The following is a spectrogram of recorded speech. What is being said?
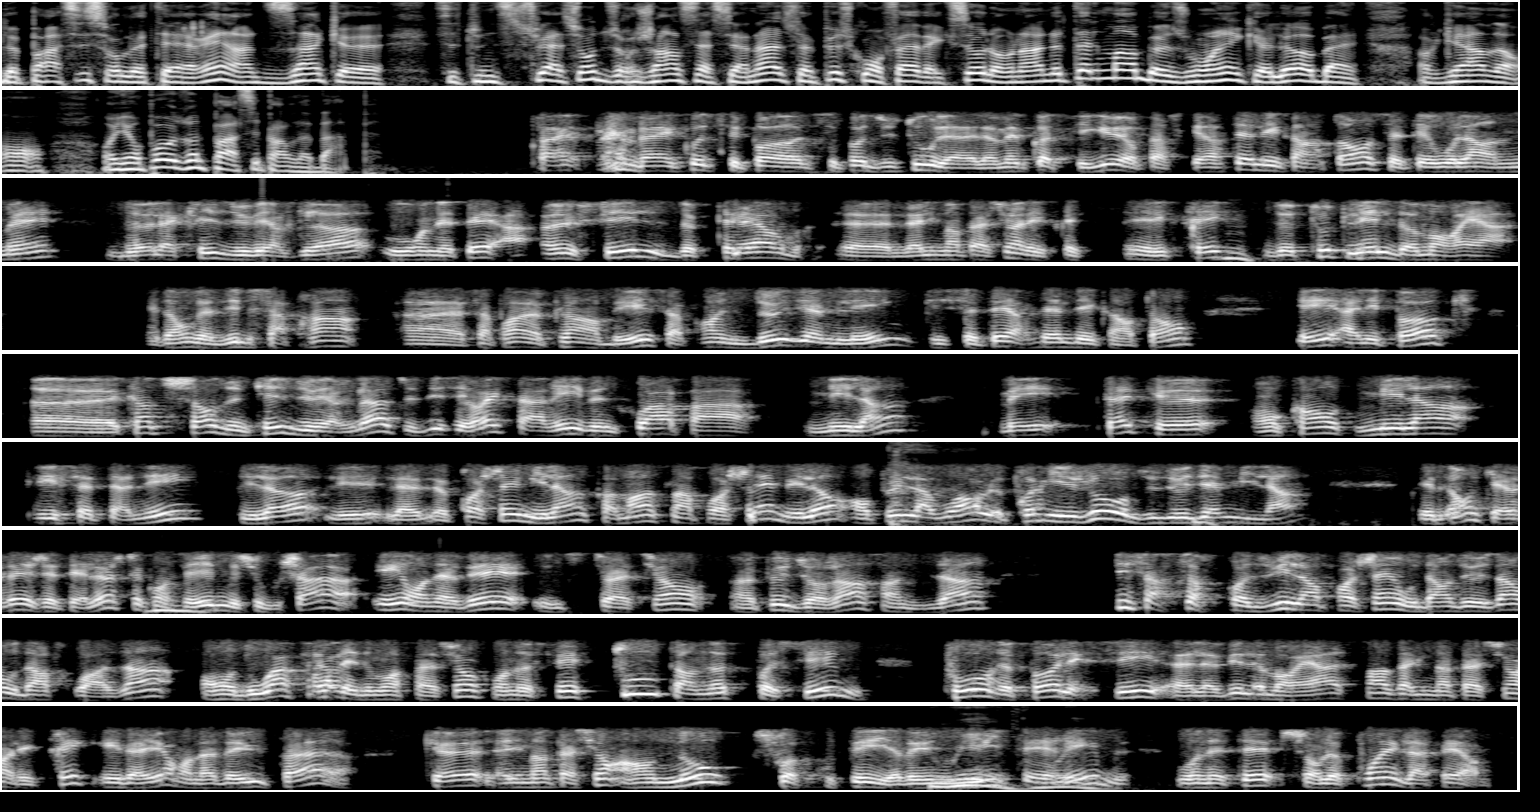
de passer sur le terrain en disant que c'est une situation d'urgence nationale. C'est un peu ce qu'on fait avec ça. On en a tellement besoin que là, ben, regarde, on, ils n'ont pas besoin de passer par le BAP. Ben, ben, écoute, c'est pas c'est pas du tout le même cas de figure parce qu'Artel des Cantons, c'était au lendemain de la crise du verglas où on était à un fil de perdre euh, l'alimentation électrique, hmm. de toute l'île de Montréal. Et donc, on dit, ça prend ça prend un plan B, ça prend une deuxième ligne, puis c'était Artel des Cantons. Et à l'époque, euh, quand tu sors d'une crise du verglas, tu te dis, c'est vrai que ça arrive une fois par mille ans, mais peut-être qu'on compte mille ans et cette année, puis là, le, prochain Milan commence l'an prochain, mais là, on peut l'avoir le premier jour du deuxième Milan. Et donc, avait, j'étais là, j'étais conseiller de M. Bouchard, et on avait une situation un peu d'urgence en disant, si ça se reproduit l'an prochain ou dans deux ans ou dans trois ans, on doit faire les démonstrations qu'on a fait tout en notre possible pour ne pas laisser euh, la ville de Montréal sans alimentation électrique. Et d'ailleurs, on avait eu peur que l'alimentation en eau soit coupée. Il y avait une nuit terrible où on était sur le point de la perdre.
